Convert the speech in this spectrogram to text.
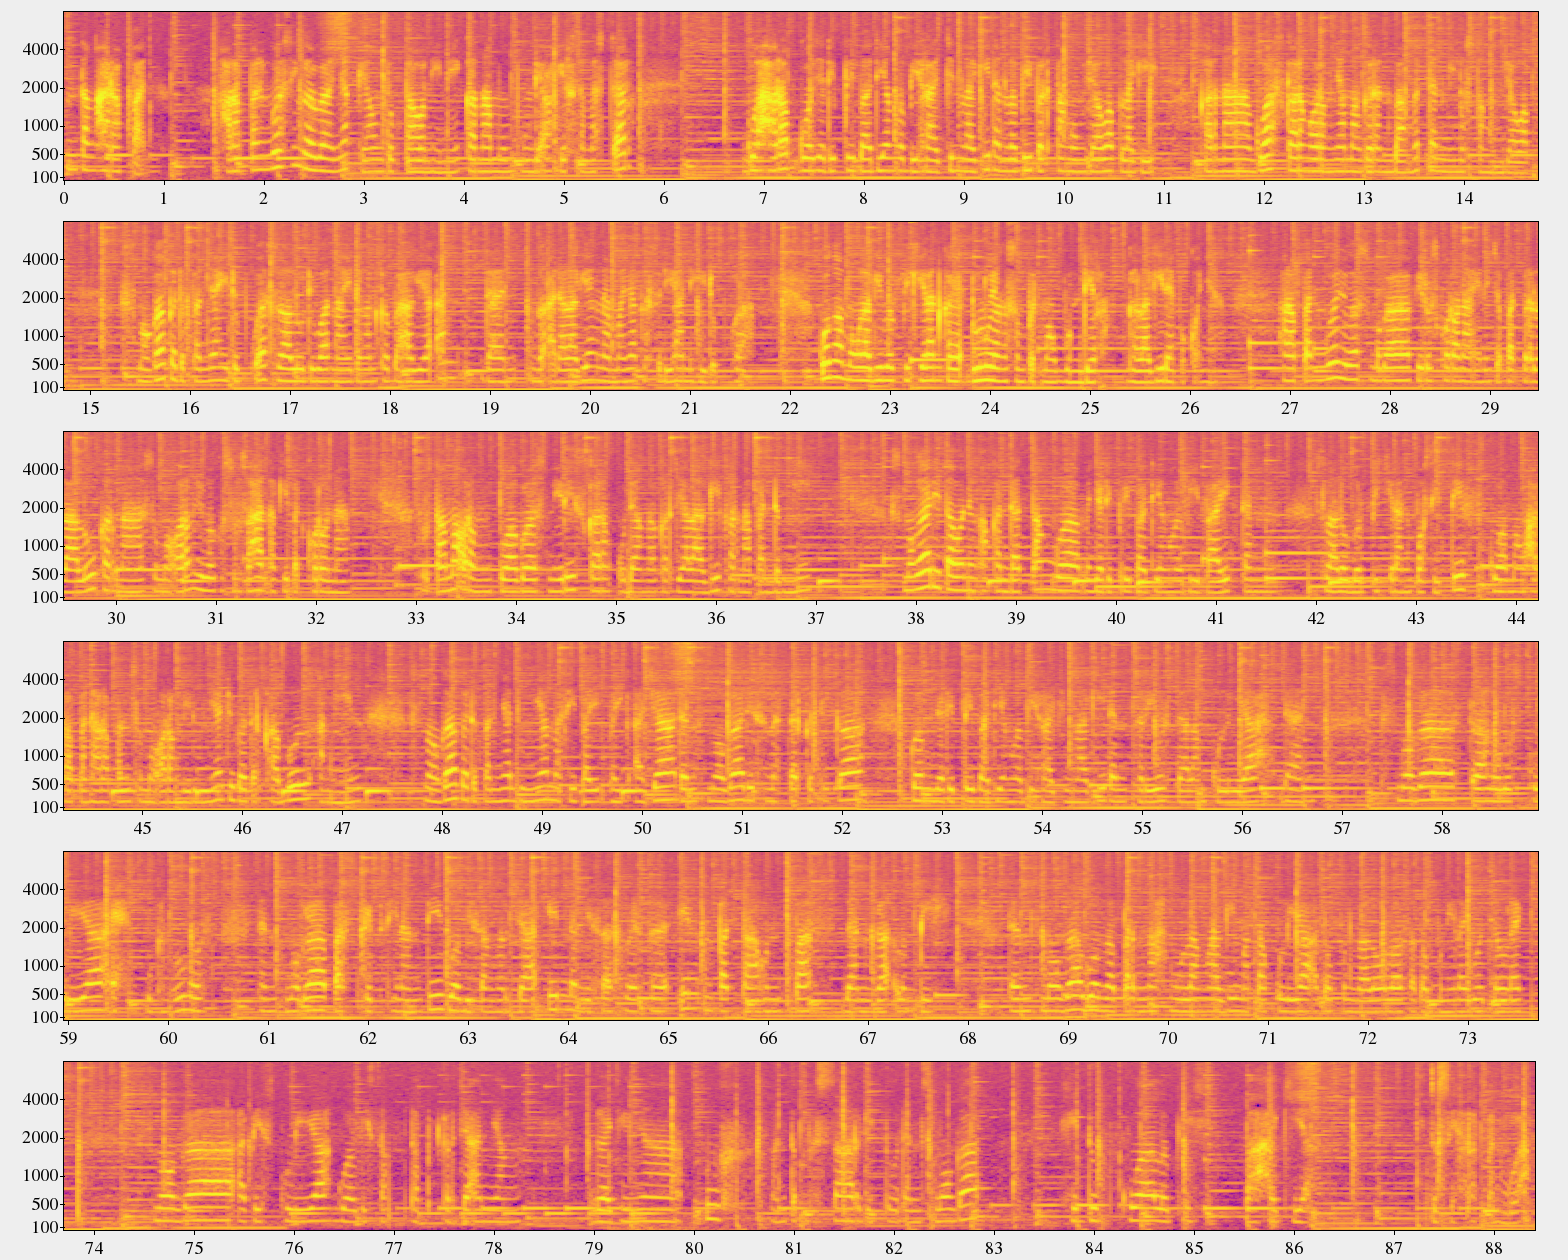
tentang harapan. Harapan gue sih nggak banyak ya untuk tahun ini karena mumpung di akhir semester, gue harap gue jadi pribadi yang lebih rajin lagi dan lebih bertanggung jawab lagi. Karena gue sekarang orangnya mageran banget dan minus tanggung jawab. Semoga ke depannya hidup gue selalu diwarnai dengan kebahagiaan dan nggak ada lagi yang namanya kesedihan di hidup gue. Gue gak mau lagi berpikiran kayak dulu yang sempet mau bundir, gak lagi deh pokoknya. Harapan gue juga semoga virus corona ini cepat berlalu karena semua orang juga kesusahan akibat corona. Terutama orang tua gue sendiri sekarang udah gak kerja lagi karena pandemi. Semoga di tahun yang akan datang gue menjadi pribadi yang lebih baik dan selalu berpikiran positif. Gue mau harapan-harapan semua orang di dunia juga terkabul. Amin. Semoga ke depannya dunia masih baik-baik aja dan semoga di semester ketiga gue menjadi pribadi yang lebih rajin lagi dan serius dalam kuliah dan semoga setelah lulus kuliah eh bukan lulus dan semoga pas skripsi nanti gue bisa ngerjain dan bisa selesaiin 4 tahun pas dan gak lebih. Dan semoga gue gak pernah ngulang lagi mata kuliah ataupun gak lolos ataupun nilai gue jelek. Semoga abis kuliah gue bisa dapat kerjaan yang gajinya uh semoga hidup gue lebih bahagia. Itu sih harapan gue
